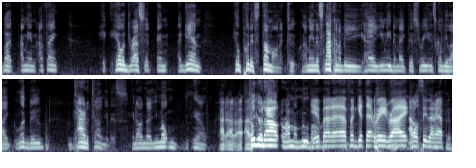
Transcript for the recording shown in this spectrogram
but i mean i think he'll address it and again he'll put his thumb on it too i mean it's not gonna be hey you need to make this read it's gonna be like look dude i'm tired of telling you this you know and you mo- you know I, I, I, I don't figure it out or i'm gonna move You on better effing get that read right. I don't see that happening.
